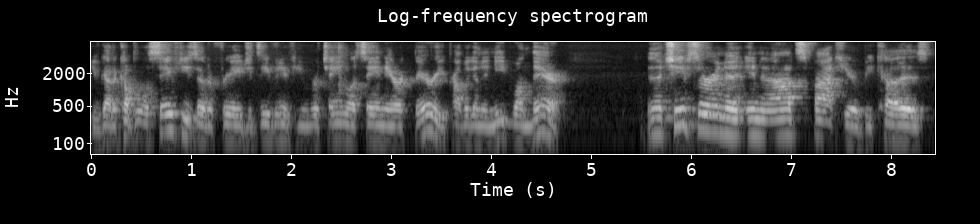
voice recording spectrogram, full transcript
You've got a couple of safeties that are free agents. Even if you retain, let's say, an Eric Berry, you're probably going to need one there. And the Chiefs are in, a, in an odd spot here because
